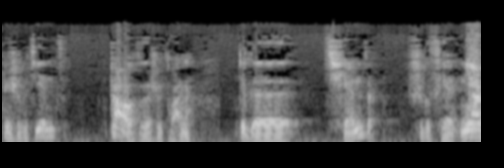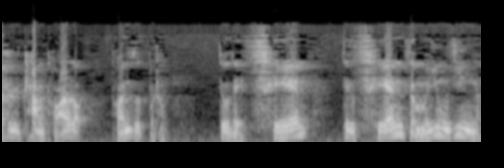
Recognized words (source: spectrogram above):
这是个尖字，赵字是团了，这个前字是个前。你要是唱团了，团字不成，就得前。这个前怎么用劲呢？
